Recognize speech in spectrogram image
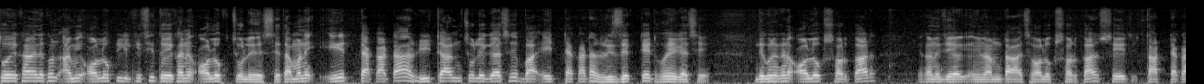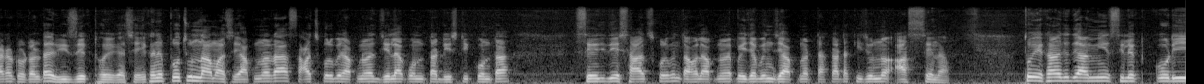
তো এখানে দেখুন, আমি অলোক লিখেছি, তো এখানে অলোক চলে এসেছে। তার মানে এর টাকাটা রিটার্ন চলে গেছে বা এর টাকাটা রিজেক্টেড হয়ে গেছে। দেখুন, এখানে অলোক সরকার, এখানে যে নামটা আছে অলোক সরকার সেই তার টাকাটা টোটালটা রিজেক্ট হয়ে গেছে। এখানে প্রচুর নাম আছে। আপনারা সার্চ করবেন, আপনারা জেলা কোনটা ডিস্ট্রিক্ট কোনটা সেই দিয়ে সার্চ করবেন, তাহলে আপনারা পেয়ে যাবেন যে আপনার টাকাটা কী জন্য আসছে না। তো এখানে যদি আমি সিলেক্ট করি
